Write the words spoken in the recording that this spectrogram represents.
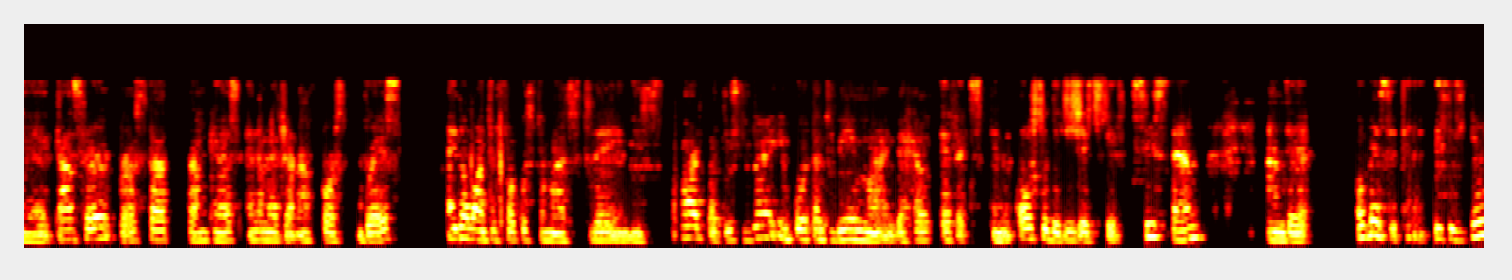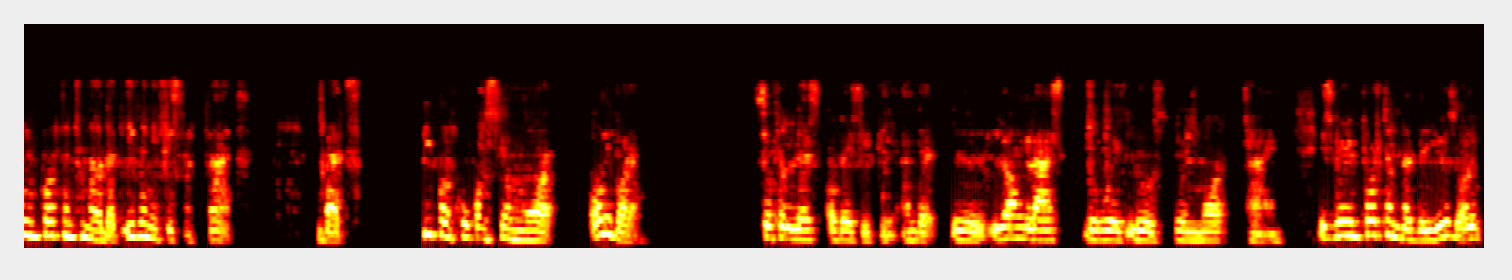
uh, cancer, prostate, pancreas, endometrium, and of course, breast. I don't want to focus too much today in this part, but it's very important to be in mind the health effects and also the digestive system and the obesity. This is very important to know that even if it's a fat, but people who consume more olive oil suffer less obesity and the long last the weight loss during more time. It's very important that the use of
